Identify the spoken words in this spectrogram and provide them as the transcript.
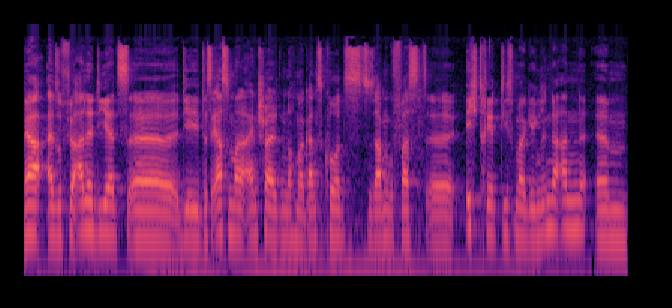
Ja, also für alle, die jetzt äh, die das erste Mal einschalten, nochmal ganz kurz zusammengefasst. Äh, ich trete diesmal gegen Linda an. Ähm,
